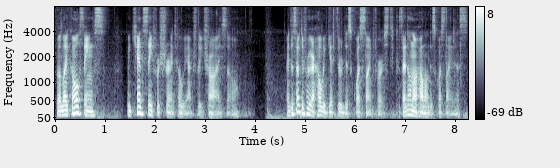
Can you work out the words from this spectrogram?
But like all things, we can't say for sure until we actually try, so... I just have to figure out how we get through this quest line first, because I don't know how long this quest line is.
